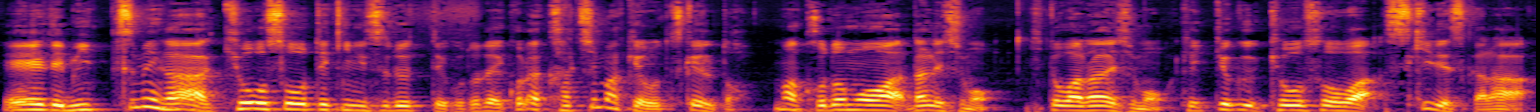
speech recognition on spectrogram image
えー、で、三つ目が競争的にするっていうことで、これは勝ち負けをつけると。まあ子供は誰しも、人は誰しも、結局競争は好きですから、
